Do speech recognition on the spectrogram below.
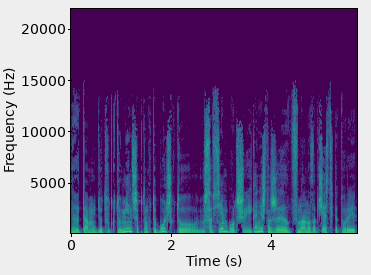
Э, там идет вот кто меньше, потом кто больше, кто совсем больше. И, конечно же, цена на запчасти, которые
